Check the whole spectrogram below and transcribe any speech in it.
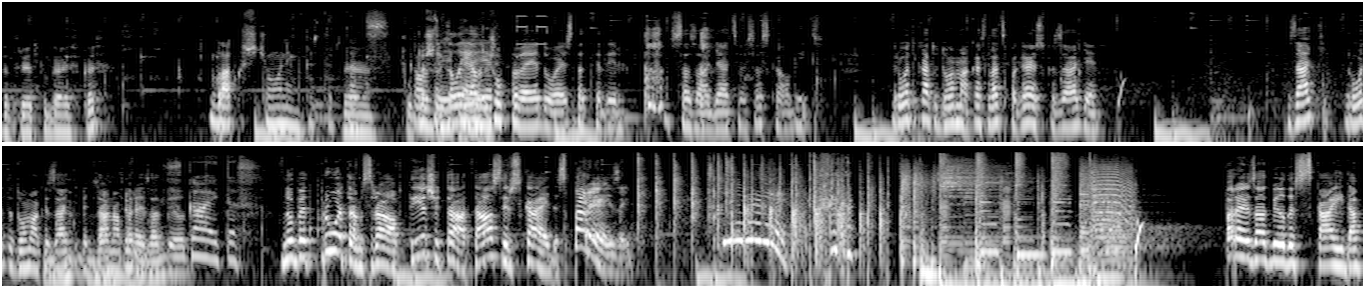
tad tur iet pagājis. Kas? Blakus šķūnim, kas tur tāds. Kaut kaudzītē liela čupa veidojas, tad, kad ir sazāģēts vai saskaldīts. Roti, kā tu domā, kas lec pa gaisu, ka zāģē? Zaķi. Rota domā, ka zaķi, bet tā nav pareiza atbilde. Gaitas. Nu, bet, protams, Rāf, tieši tā, tās ir skaidrs. Pareizi! Pareizā atbilde ir skaida.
